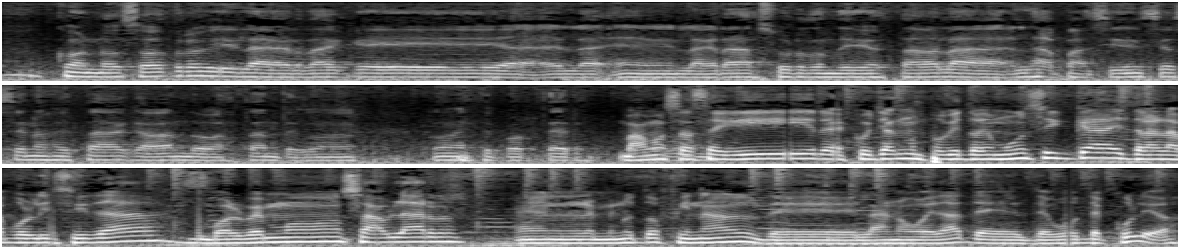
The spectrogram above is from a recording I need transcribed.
con, nosotros y la verdad que en la grada sur donde yo estaba la, la paciencia se nos estaba acabando bastante con con este portero. Vamos a seguir escuchando un poquito de música y tras la publicidad volvemos a hablar en el minuto final de la novedad del debut de Julio.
